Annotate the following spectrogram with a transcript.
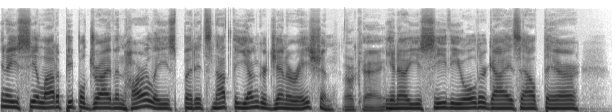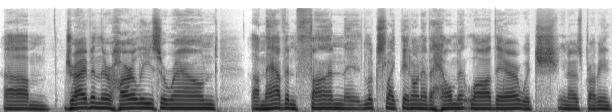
you know, you see a lot of people driving Harleys, but it's not the younger generation. Okay. You know, you see the older guys out there um, driving their Harleys around, um, having fun. It looks like they don't have a helmet law there, which you know is probably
